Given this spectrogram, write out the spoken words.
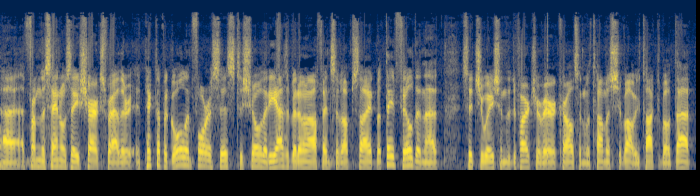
uh, from the San Jose Sharks, rather. It picked up a goal and four assists to show that he has a bit of an offensive upside, but they filled in that situation the departure of Erik Karlsson with Thomas Chabot. We've talked about that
